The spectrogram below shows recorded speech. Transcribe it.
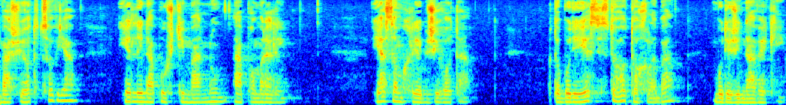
Vaši otcovia jedli na púšti mannu a pomreli. Ja som chlieb života. Kto bude jesť z tohoto chleba, bude žiť na veky.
